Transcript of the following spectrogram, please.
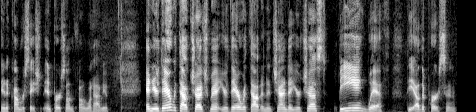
in a conversation, in person, on the phone, what have you and you're there without judgment, you're there without an agenda, you're just being with the other person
